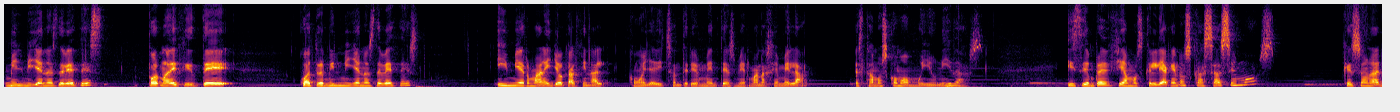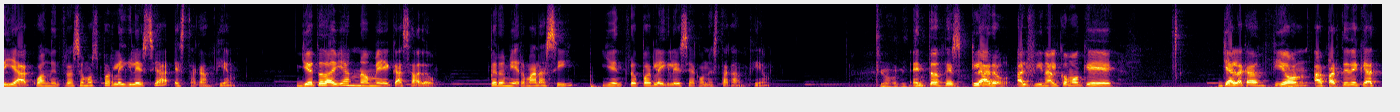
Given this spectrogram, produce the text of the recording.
mil millones de veces, por no decirte cuatro mil millones de veces. Y mi hermana y yo, que al final, como ya he dicho anteriormente, es mi hermana gemela, estamos como muy unidas. Y siempre decíamos que el día que nos casásemos, que sonaría cuando entrásemos por la iglesia esta canción. Yo todavía no me he casado, pero mi hermana sí, y entró por la iglesia con esta canción. Qué bonito. Entonces, claro, al final como que ya la canción, aparte de que a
